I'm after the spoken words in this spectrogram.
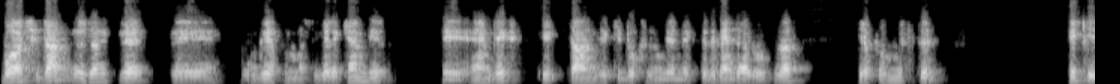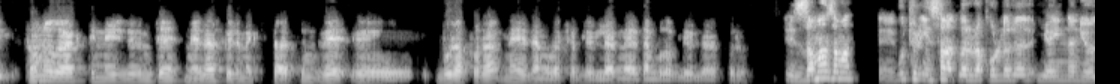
bu açıdan özellikle e, vurgu yapılması gereken bir e, endeks daha önceki 9. endekste de benzer vurgular yapılmıştı. Peki son olarak dinleyicilerimize neler söylemek istersin ve e, bu rapora nereden ulaşabilirler, nereden bulabilirler raporu? E, zaman zaman e, bu tür insan hakları raporları yayınlanıyor.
